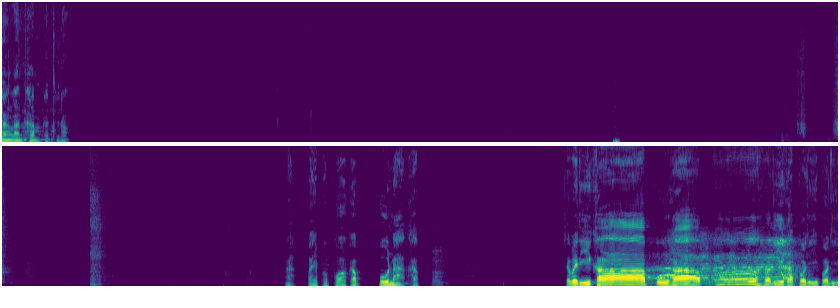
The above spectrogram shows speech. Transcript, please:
ทางลานถ้ำกันพี่น้องอะไปพอๆกับ ปู่นาคครับสวัสดีครับ ปู่ครับเออพอดีครับ พอดีพอดี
